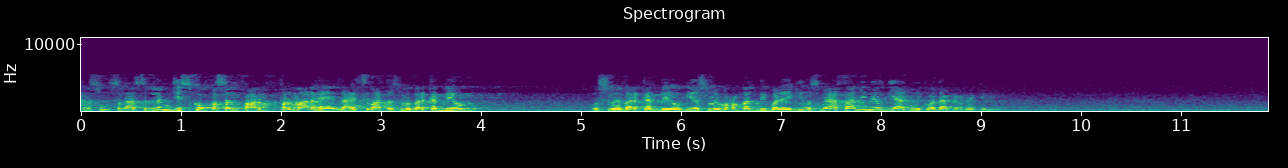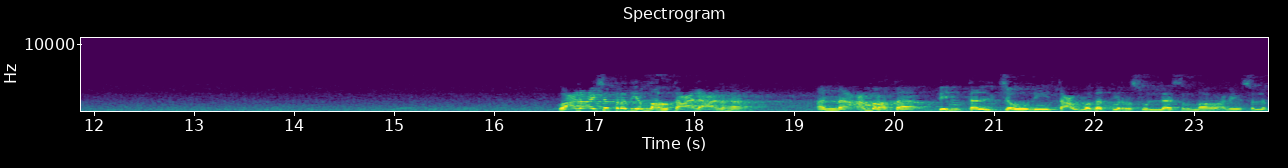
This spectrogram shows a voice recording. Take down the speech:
کے رسول صلی اللہ علیہ وسلم جس کو پسند فرما رہے ہیں، ظاہر سی بات اس میں برکت بھی ہوگی۔ اس میں برکت بھی ہوگی، اس میں محبت بھی بڑھے گی، اس میں آسانی بھی ہوگی آدمی کو ادا کرنے کے لیے۔ وعن عائشة رضي الله تعالى عنها أن عمرة بنت الجون تعوذت من رسول الله صلى الله عليه وسلم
